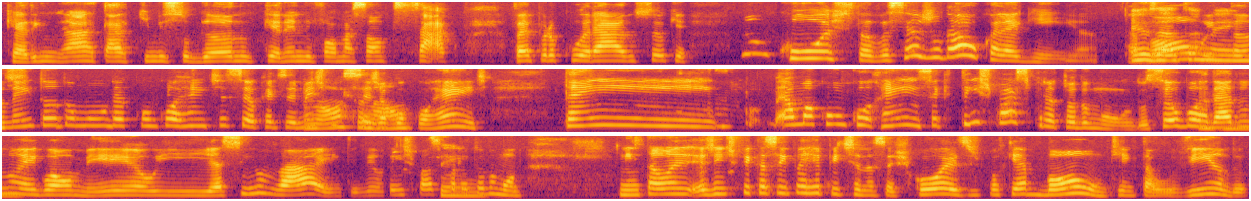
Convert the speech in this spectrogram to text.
querem, ah, tá aqui me sugando, querendo informação, que saco, vai procurar, não sei o quê. Não custa você ajudar o coleguinha, tá bom? Exatamente. Então nem todo mundo é concorrente seu. Quer dizer, mesmo que Nossa, seja não. concorrente, tem é uma concorrência que tem espaço para todo mundo. O seu bordado Uhum. não é igual ao meu e assim vai, entendeu? Tem espaço para todo mundo. Então a gente fica sempre repetindo essas coisas porque é bom quem está ouvindo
